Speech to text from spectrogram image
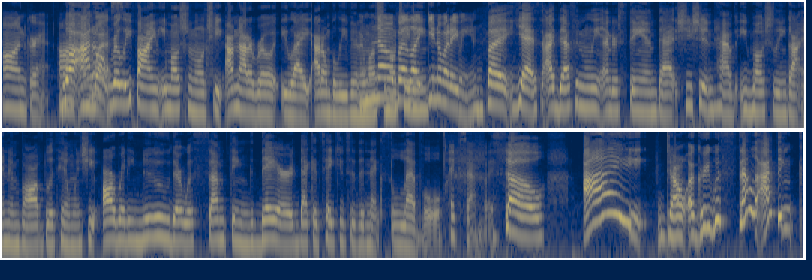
on Grant. on- well, on I don't really find emotional cheat. I'm not a real like I don't believe in emotional No, but cheating. like you know what I mean. But yes, I definitely understand that she shouldn't have emotionally gotten involved with him when she already knew there was something there that could take you to the next level. Exactly. So I don't agree with Stella. I think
